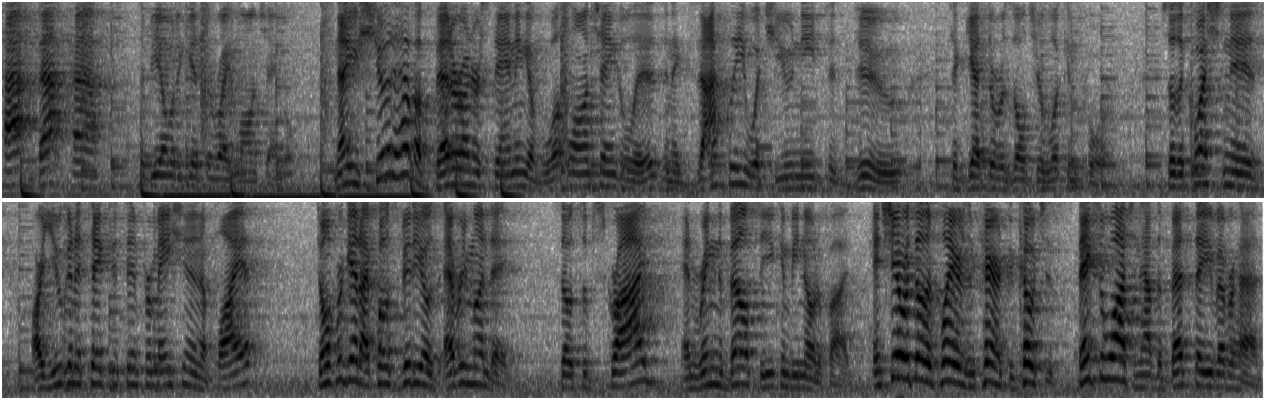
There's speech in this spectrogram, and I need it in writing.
bat path to be able to get the right launch angle. Now you should have a better understanding of what launch angle is and exactly what you need to do to get the results you're looking for. So the question is, are you gonna take this information and apply it? Don't forget I post videos every Monday. So subscribe and ring the bell so you can be notified. And share with other players and parents and coaches. Thanks for watching. Have the best day you've ever had.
